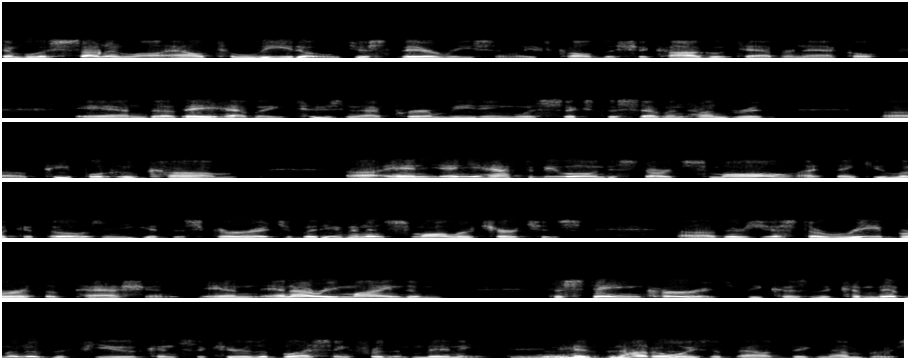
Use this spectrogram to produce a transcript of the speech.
Cymbala's son-in-law, Al Toledo, just there recently. It's called the Chicago Tabernacle, and uh, they have a Tuesday night prayer meeting with six to seven hundred uh, people who come. Uh, and and you have to be willing to start small. I think you look at those and you get discouraged. But even in smaller churches, uh, there's just a rebirth of passion. And and I remind them to stay encouraged because the commitment of the few can secure the blessing for the many. It's not always about big numbers,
